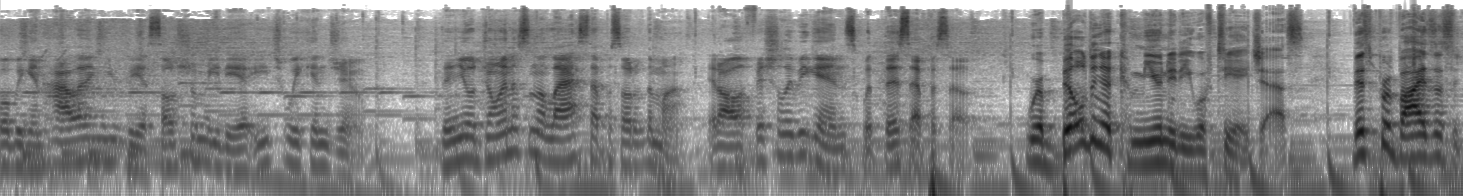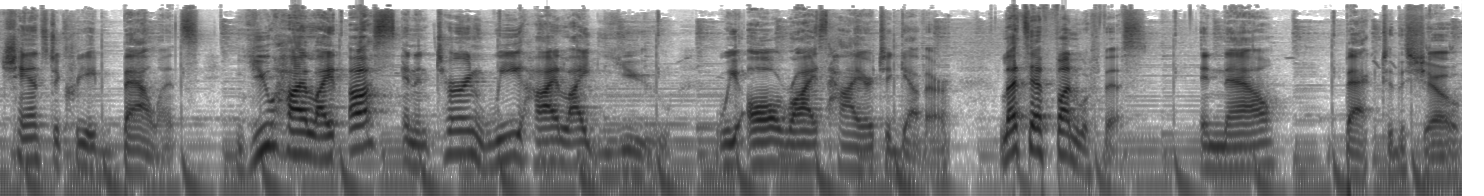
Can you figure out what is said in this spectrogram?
we'll begin highlighting you via social media each week in June. Then you'll join us in the last episode of the month. It all officially begins with this episode. We're building a community with THS. This provides us a chance to create balance. You highlight us, and in turn, we highlight you. We all rise higher together. Let's have fun with this. And now, back to the show.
